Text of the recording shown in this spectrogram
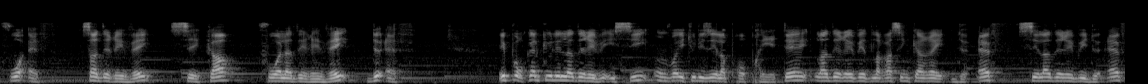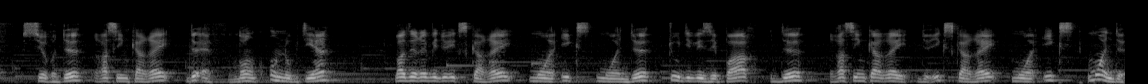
fois f. Sa dérivée, c'est k fois la dérivée de f. Et pour calculer la dérivée ici, on va utiliser la propriété. La dérivée de la racine carrée de f, c'est la dérivée de f sur 2 racine carrée de f. Donc, on obtient la dérivée de x carré moins x moins 2, tout divisé par 2 racine carrée de x carré moins x moins 2.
